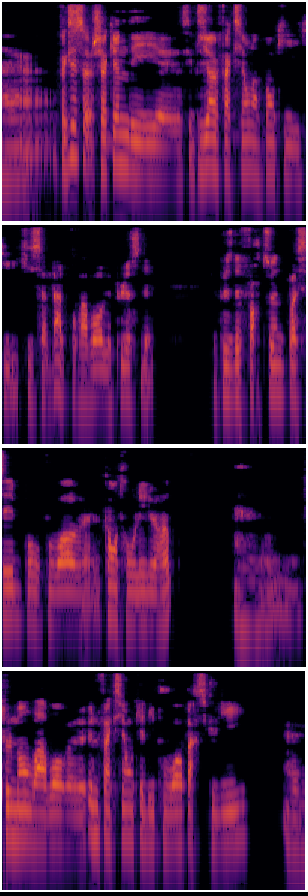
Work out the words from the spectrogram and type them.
Euh, fait que c'est ça, chacune des, euh, c'est plusieurs factions dans le fond qui, qui, qui se battent pour avoir le plus de, le plus de fortune possible pour pouvoir euh, contrôler l'Europe. Euh, tout le monde va avoir euh, une faction qui a des pouvoirs particuliers euh,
